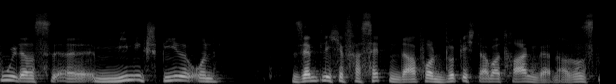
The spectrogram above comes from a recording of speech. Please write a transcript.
cool das äh, Mimikspiel und sämtliche Facetten davon wirklich da übertragen werden. Also es ist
